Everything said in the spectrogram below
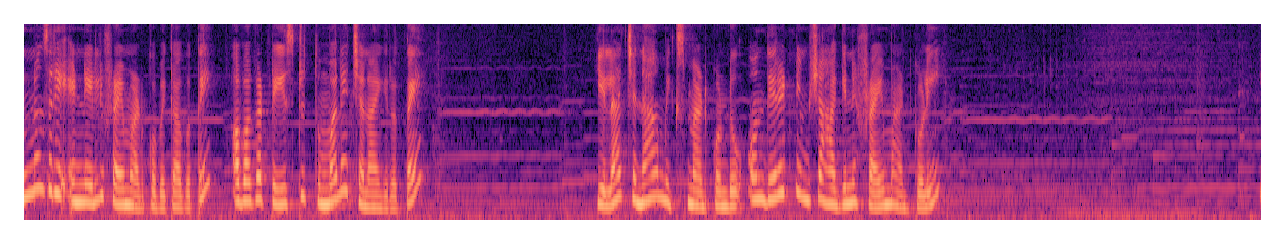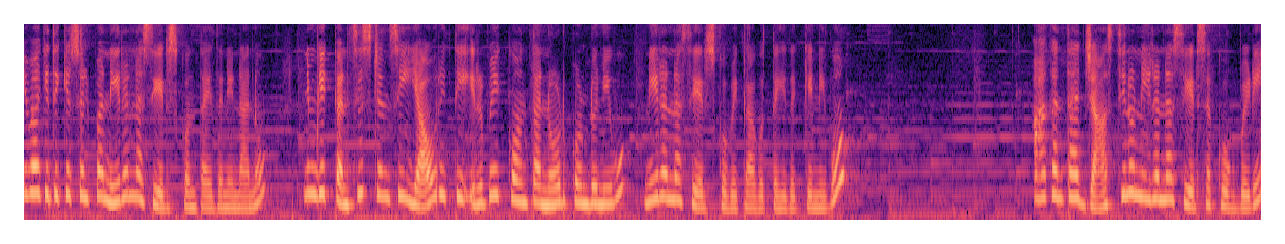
ಇನ್ನೊಂದ್ಸರಿ ಎಣ್ಣೆಯಲ್ಲಿ ಫ್ರೈ ಮಾಡ್ಕೋಬೇಕಾಗುತ್ತೆ. ಆವಾಗ ಟೇಸ್ಟ್ ತುಂಬಾ ಚೆನ್ನಾಗಿರುತ್ತೆ. ಎಲ್ಲ ಚೆನ್ನಾಗಿ ಮಿಕ್ಸ್ ಮಾಡಿಕೊಂಡು ಒಂದೆರಡು ನಿಮಿಷ ಹಾಗೆಯೇ ಫ್ರೈ ಮಾಡ್ಕೊಳ್ಳಿ. ಇವಾಗ ಇದಕ್ಕೆ ಸ್ವಲ್ಪ ನೀರನ್ನು ಸೇರಿಸ್ಕೊತಾ ಇದ್ದೀನಿ ನಾನು. ನಿಮಗೆ ಕನ್ಸಿಸ್ಟೆನ್ಸಿ ಯಾವ ರೀತಿ ಇರಬೇಕು ಅಂತ ನೋಡಿಕೊಂಡು ನೀವು ನೀರನ್ನು ಸೇರಿಸ್ಕೋಬೇಕಾಗುತ್ತೆ ಇದಕ್ಕೆ ನೀವು. ಹಾಗಂತ ಜಾಸ್ತಿನೂ ನೀರನ್ನು ಸೇರ್ಸಕ್ಕೆ ಹೋಗಬೇಡಿ.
